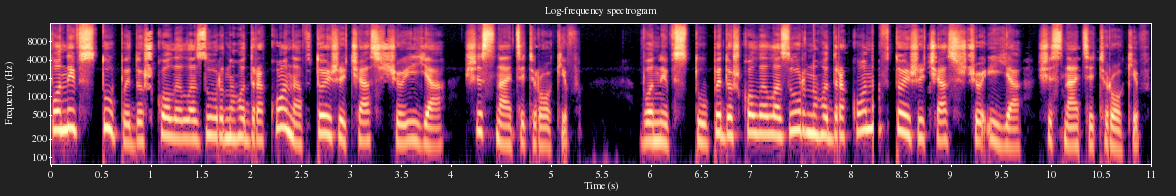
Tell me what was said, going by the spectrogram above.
Вони вступи до школи лазурного дракона в той же час, що і я, 16 років. Вони вступи до школи лазурного дракона в той же час, що і я, 16 років.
